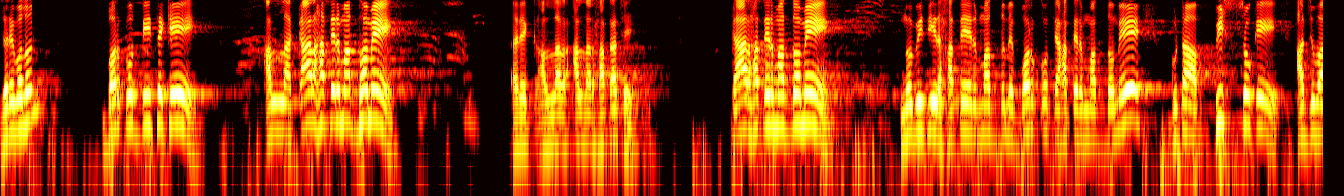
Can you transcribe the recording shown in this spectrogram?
জোরে বলুন। বরকত দিয়েছে কে? আল্লাহ কার হাতের মাধ্যমে? আরে আল্লাহর আল্লাহর হাত আছে। কার হাতের মাধ্যমে? নবীজির হাতের মাধ্যমে, বরকতে হাতের মাধ্যমে গোটা বিশ্বকে আজুয়া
